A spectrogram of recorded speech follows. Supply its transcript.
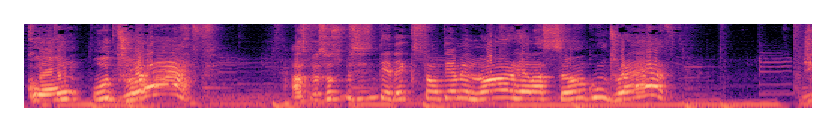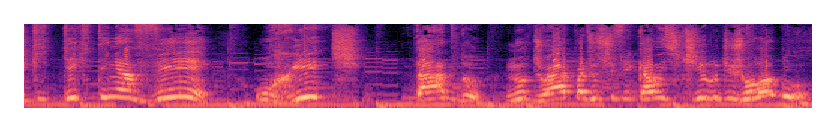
com o draft. As pessoas precisam entender que isso não tem a menor relação com o draft. De que que, que tem a ver o hit dado no draft para justificar um estilo de jogo.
